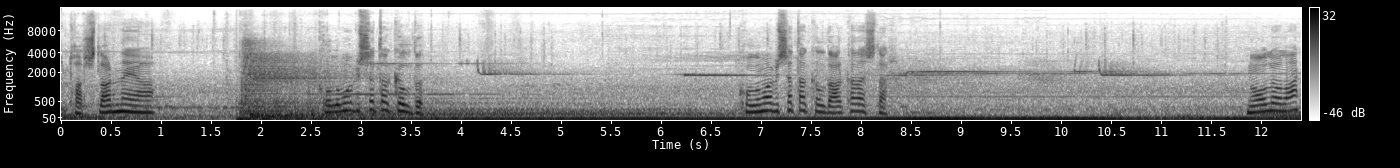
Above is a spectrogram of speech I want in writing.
Bu taşlar ne ya? Koluma bir şey takıldı. Koluma bir şey takıldı arkadaşlar. Ne oluyor lan?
